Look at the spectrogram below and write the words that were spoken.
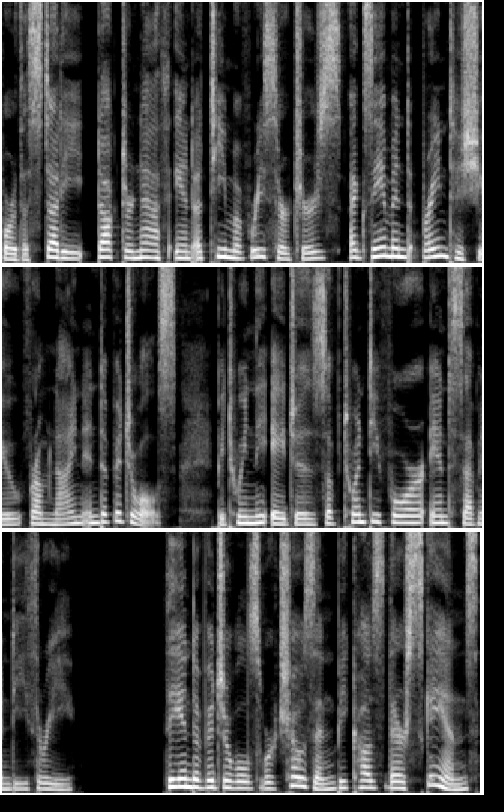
For the study, Dr. Nath and a team of researchers examined brain tissue from nine individuals between the ages of 24 and 73. The individuals were chosen because their scans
